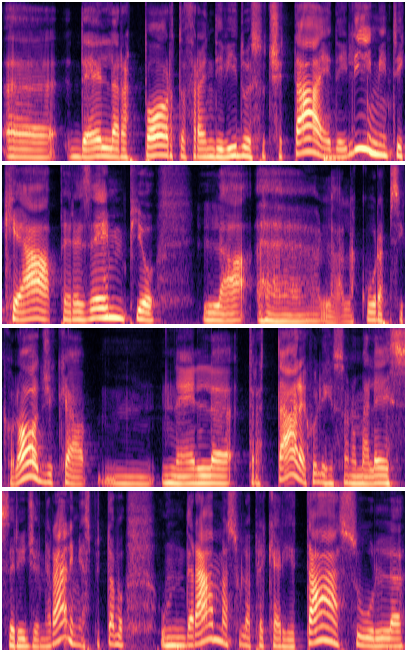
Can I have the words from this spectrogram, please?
eh, del rapporto fra individuo e società e dei limiti che ha, per esempio, la, eh, la, la cura psicologica mh, mm, nel trattare quelli che sono malesseri generali. Mi aspettavo un dramma sulla precarietà, sulla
